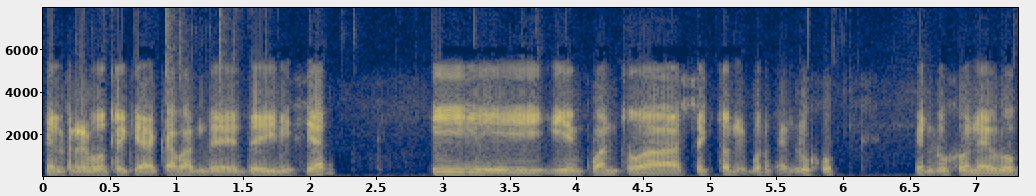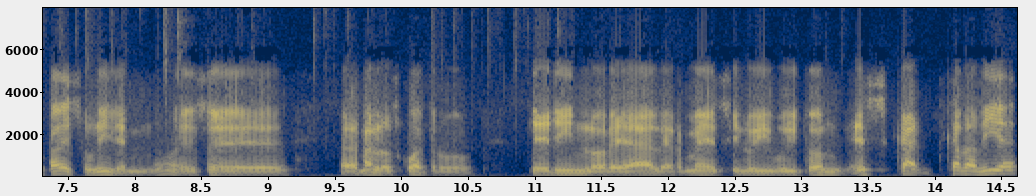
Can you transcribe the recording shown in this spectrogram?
el rebote que acaban de, de iniciar. Y, en cuanto a sectores, bueno, el lujo, el lujo en Europa es un idem, ¿no? Es, eh, además los cuatro, Kering, L'Oreal, Hermès y Louis Vuitton, es cada día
